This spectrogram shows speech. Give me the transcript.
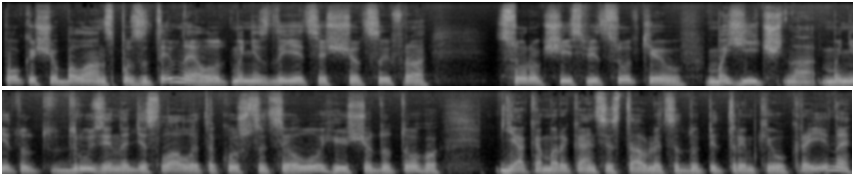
Поки що баланс позитивний, але от мені здається, що цифра 46% магічна. Мені тут друзі надіслали також соціологію щодо того, як американці ставляться до підтримки України.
